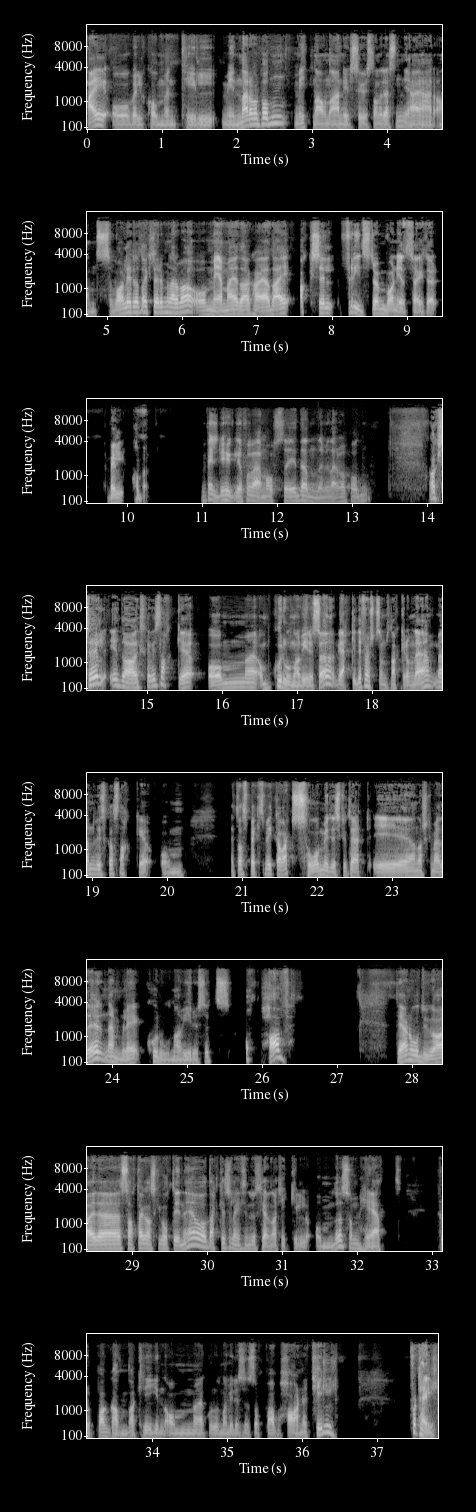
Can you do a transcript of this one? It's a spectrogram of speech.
Hei og velkommen til Minerva-podden. Mitt navn er Nils August Andresen. Jeg er ansvarlig redaktør i Minerva, og med meg i dag har jeg deg, Aksel Frydstrøm, vår nyhetsredaktør. Velkommen. Veldig hyggelig å få være med også i denne Minerva-podden. Aksel, i dag skal vi snakke om, om, koronaviruset. Vi er ikke de første som snakker om det, men vi skal snakke om et aspekt som ikke har vært så mye diskutert i norske medier, nemlig koronavirusets opphav. Det er noe du har eh, satt deg ganske godt inn i, og det er ikke så lenge siden du skrev en artikkel om det som het 'Propagandakrigen om eh, koronavirusets opphav hardner til'. Fortell.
